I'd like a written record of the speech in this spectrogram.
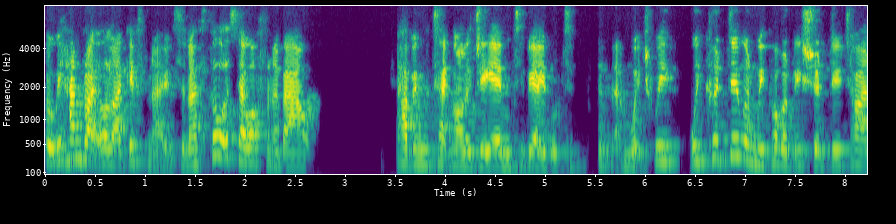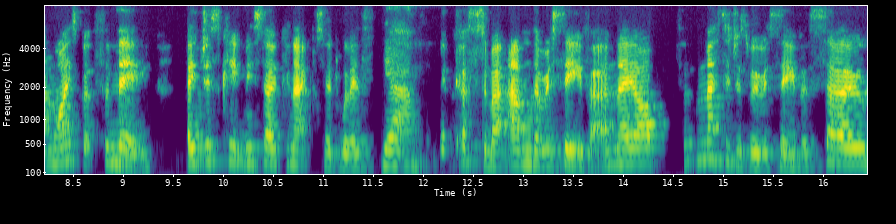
but we handwrite all our gift notes. And I've thought so often about having the technology in to be able to print them, which we we could do and we probably should do time wise. But for me, they just keep me so connected with yeah the customer and the receiver. And they are the messages we receive are so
